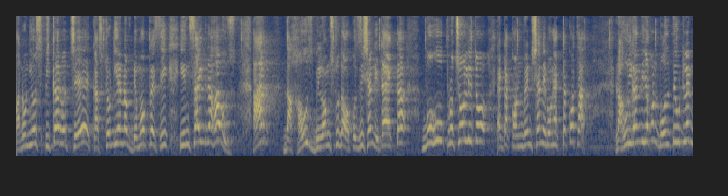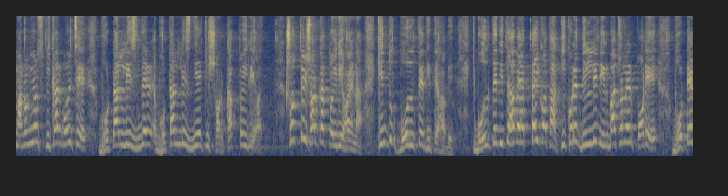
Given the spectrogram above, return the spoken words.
মাননীয় স্পিকার হচ্ছে custodian of democracy inside the house আর the house belongs to the opposition এটা একটা বহু প্রচলিত একটা কনভেনশন এবং একটা কথা। রাহুল গান্ধী যখন বলতে উঠলেন, মাননীয় স্পিকার বলছে, ভোটার লিস্টদের ভোটার লিস্ট দিয়ে কি সরকার তৈরি হয়? সত্যিই সরকার তৈরি হয় না। কিন্তু বলতে দিতে হবে। বলতে দিতে হবে একটাই কথা কি করে দিল্লি নির্বাচনের পরে ভোটের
